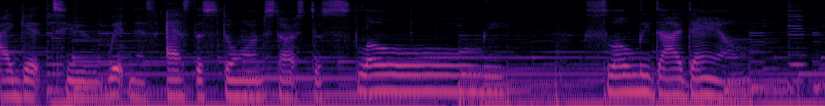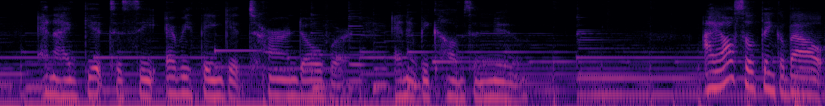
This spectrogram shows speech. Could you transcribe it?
I get to witness as the storm starts to slowly, slowly die down. And I get to see everything get turned over and it becomes anew. I also think about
